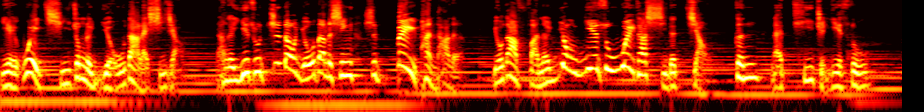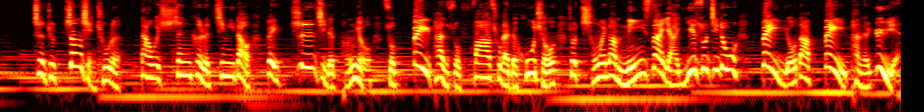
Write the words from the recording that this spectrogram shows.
也为其中的犹大来洗脚。然而，耶稣知道犹大的心是背叛他的，犹大反而用耶稣为他洗的脚跟来踢着耶稣，这就彰显出了大卫深刻的经历到被知己的朋友所背叛所发出来的呼求，就成为那弥赛亚耶稣基督被犹大背叛的预言。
